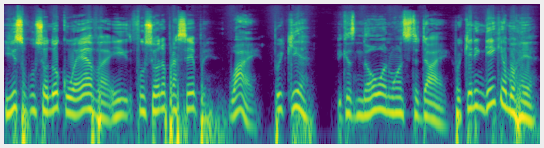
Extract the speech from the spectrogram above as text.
E isso funcionou com Eva e funciona para sempre. Why? Por quê? Because no one wants to die. Porque ninguém quer morrer.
